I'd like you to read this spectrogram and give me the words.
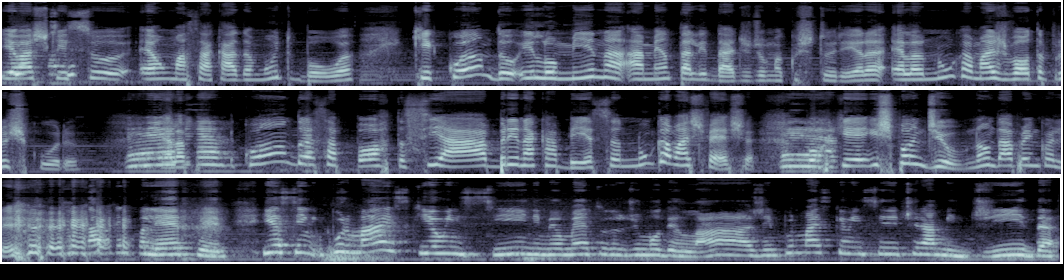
E eu acho que isso é uma sacada muito boa, que quando ilumina a mentalidade de uma costureira, ela nunca mais volta para o escuro. É, ela, é. Quando essa porta se abre na cabeça, nunca mais fecha. É. Porque expandiu, não dá para encolher. Não dá para encolher, Fer. E assim, por mais que eu ensine meu método de modelagem, por mais que eu ensine tirar medida,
